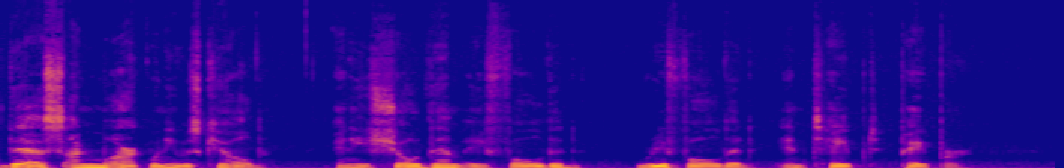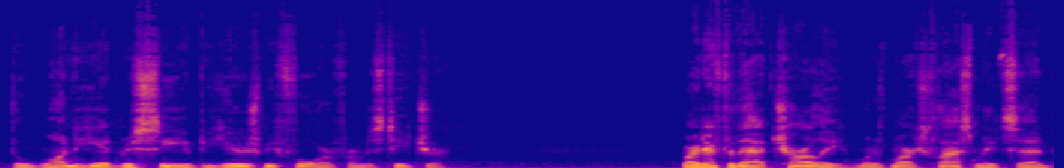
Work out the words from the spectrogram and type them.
this on Mark when he was killed, and he showed them a folded, refolded, and taped paper, the one he had received years before from his teacher. Right after that, Charlie, one of Mark's classmates, said,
